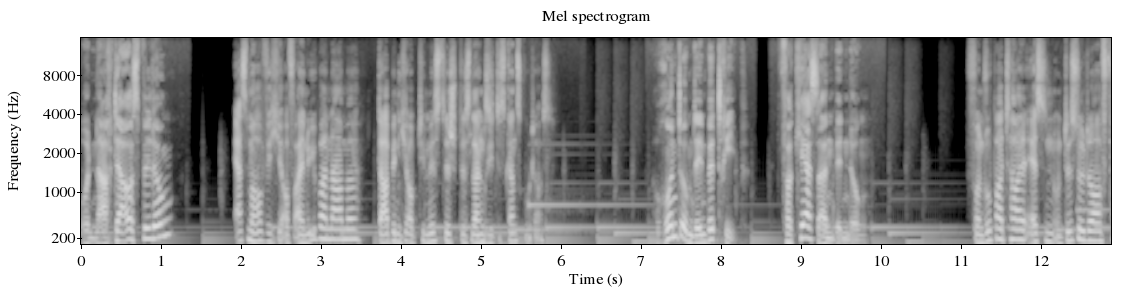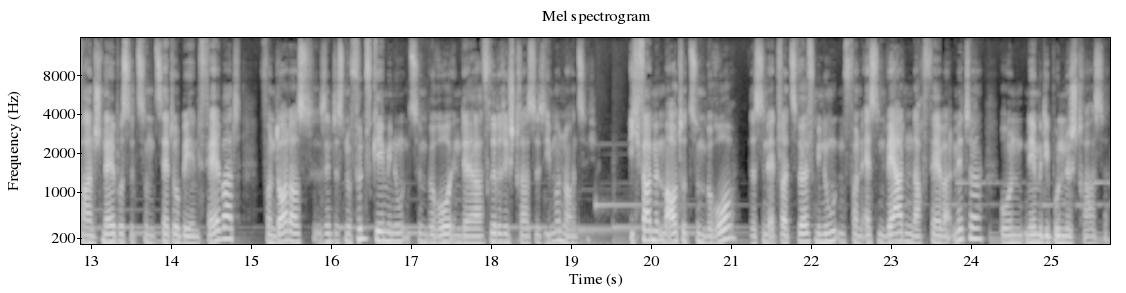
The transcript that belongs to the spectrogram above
Und nach der Ausbildung? Erstmal hoffe ich auf eine Übernahme. Da bin ich optimistisch. Bislang sieht es ganz gut aus. Rund um den Betrieb. Verkehrsanbindung. Von Wuppertal, Essen und Düsseldorf fahren Schnellbusse zum ZOB in Felbert. Von dort aus sind es nur 5 Gehminuten zum Büro in der Friedrichstraße 97. Ich fahre mit dem Auto zum Büro, das sind etwa 12 Minuten von Essen-Werden nach Felbert Mitte und nehme die Bundesstraße.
